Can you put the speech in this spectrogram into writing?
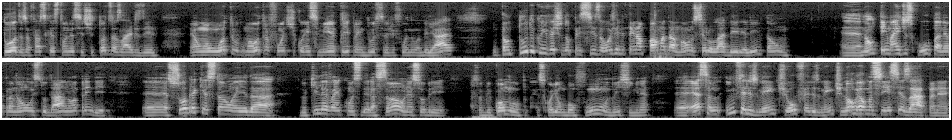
todas, eu faço questão de assistir todas as lives dele. É um, um outro, uma outra fonte de conhecimento para a indústria de fundo imobiliário. Então, tudo que o investidor precisa hoje, ele tem na palma da mão, no celular dele ali. Então, é, não tem mais desculpa né, para não estudar, não aprender. É, sobre a questão aí da, do que levar em consideração, né, sobre, sobre como escolher um bom fundo, enfim, né? é, essa, infelizmente ou felizmente, não é uma ciência exata, né?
